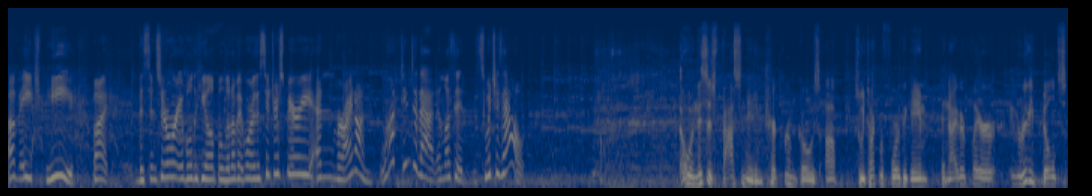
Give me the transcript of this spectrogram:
of HP, but the Incineroar able to heal up a little bit more. The Sitrus Berry and Miraidon locked into that unless it switches out. Oh, and this is fascinating. Trick Room goes up. So we talked before the game that neither player really builds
